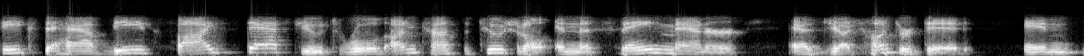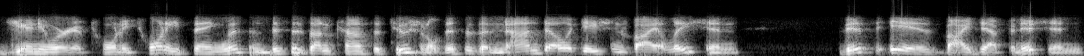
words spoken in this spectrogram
seeks to have these five statutes ruled unconstitutional in the same manner as Judge Hunter did in January of 2020, saying, listen, this is unconstitutional. This is a non delegation violation. This is, by definition,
